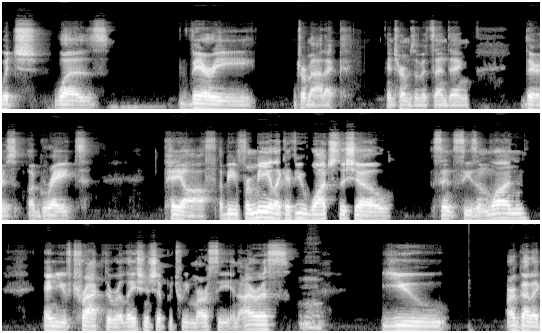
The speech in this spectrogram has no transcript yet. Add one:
which was very dramatic in terms of its ending there's a great payoff. I mean, for me, like if you watch the show since season one and you've tracked the relationship between Marcie and Iris, Mm. you are gonna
